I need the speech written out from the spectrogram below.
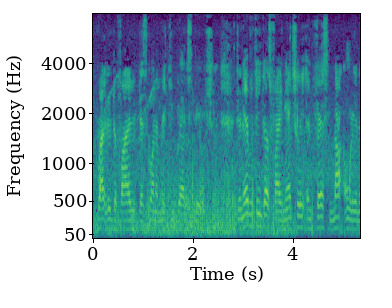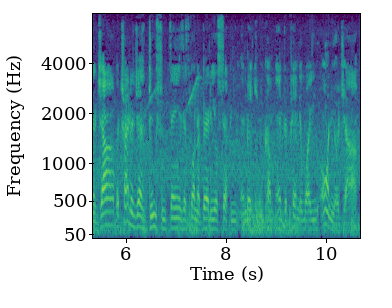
rightly divided, that's going to make you better spiritually. Then everything else financially, invest not only in a job, but try to just do some things that's going to better yourself and make you become independent while you're on your job.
